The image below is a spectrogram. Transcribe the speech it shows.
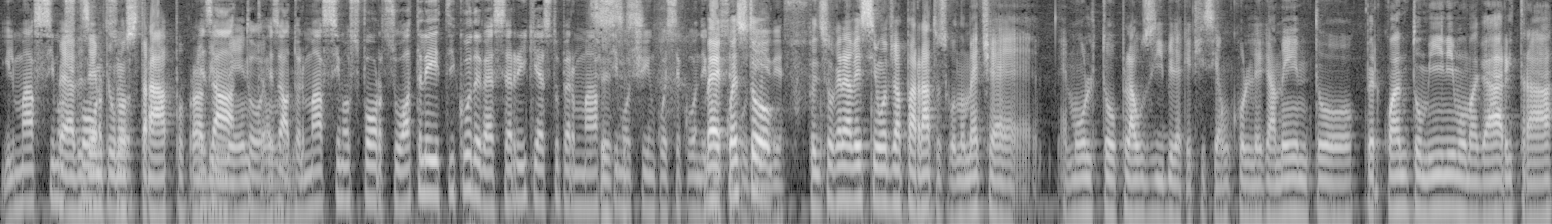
il massimo Beh, sforzo. Ad esempio uno strappo, probabilmente. Esatto, esatto. Il massimo sforzo atletico deve essere richiesto per massimo sì, sì, 5 secondi Beh, questo questo penso che ne avessimo già parlato, secondo me è molto plausibile che ci sia un collegamento, per quanto minimo magari, tra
